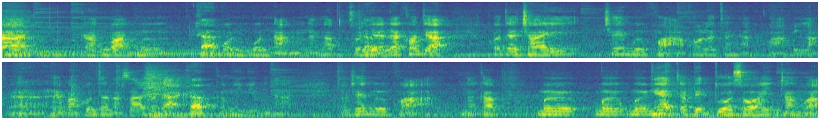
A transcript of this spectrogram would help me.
การการวางมือครับบนบนหนังนะครับ ส่วนครับใหญ่แล้วเขาจะก็จะใช้ใช้มือขวาเพราะเราถนัดขวาเป็นหลัก อ่าแต่บางคนถนัดซ้ายก็ได้ครับก็ไม่มีปัญหาต้องใช้มือขวานะครับมือมือมือเนี้ยจะเป็นตัวซอยจังหวะ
